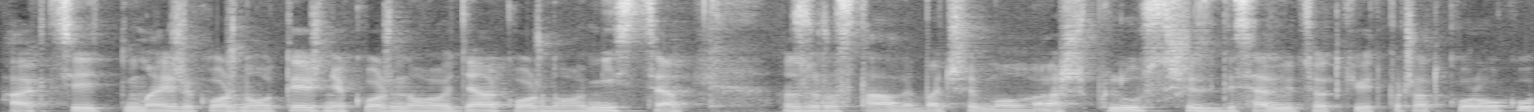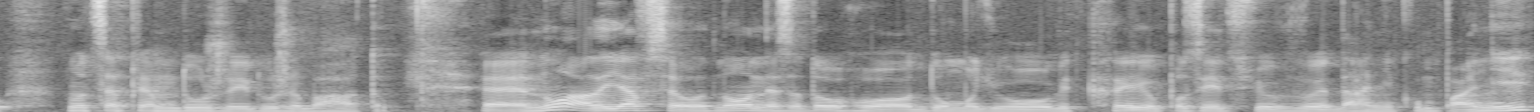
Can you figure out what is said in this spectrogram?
акції майже кожного тижня, кожного дня, кожного місяця зростали. Бачимо аж плюс 60% від початку року. Ну це прям дуже і дуже багато. Е, ну, але я все одно незадовго думаю відкрию позицію в даній компанії.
